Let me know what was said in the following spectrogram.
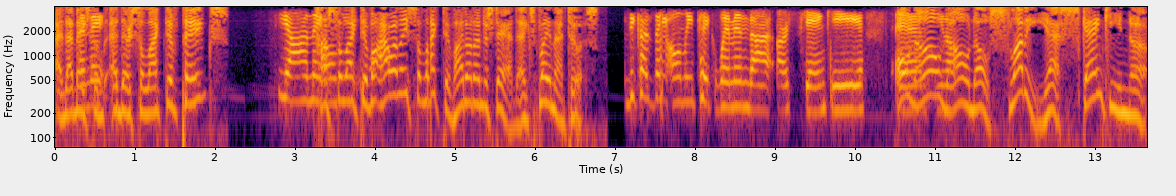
And that makes And them, they- and they're selective pigs? Yeah, and they How selective? How are they selective? I don't understand. Explain that to us. because they only pick women that are skanky. Oh, And, no, you know, no, no. Slutty, yes. Skanky, no.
